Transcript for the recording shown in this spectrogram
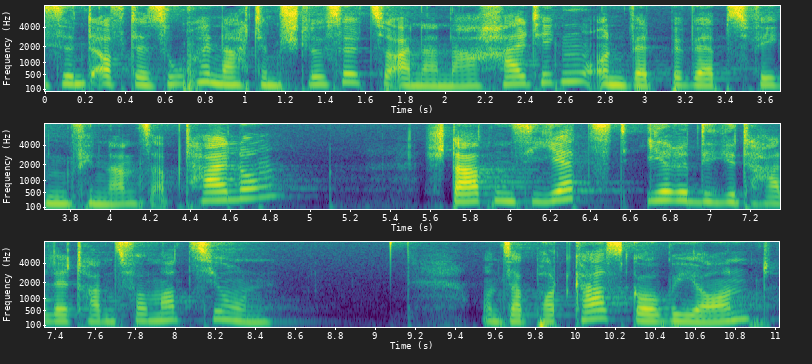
sind auf der Suche nach dem Schlüssel zu einer nachhaltigen und wettbewerbsfähigen Finanzabteilung? Starten Sie jetzt Ihre digitale Transformation. Unser Podcast Go Beyond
